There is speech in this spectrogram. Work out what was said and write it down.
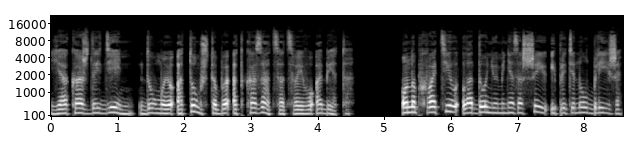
Я каждый день думаю о том, чтобы отказаться от своего обета. Он обхватил ладонью меня за шею и притянул ближе.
